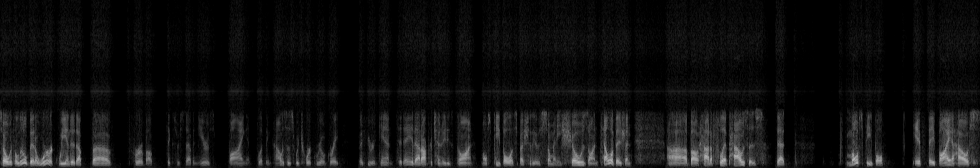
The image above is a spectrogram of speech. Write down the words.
So, with a little bit of work, we ended up uh, for about six or seven years buying and flipping houses, which work real great. But here again, today that opportunity is gone. Most people, especially there's so many shows on television uh, about how to flip houses, that most people, if they buy a house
